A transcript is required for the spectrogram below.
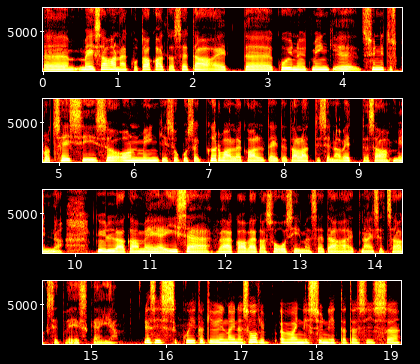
äh, me ei saa nagu tagada seda, et äh, kui nüüd mingi sünnitusprotsessis on mingisuguseid kõrvalekaldeid, et alati sinna vette saab minna. küll aga meie ise väga-väga soosime seda, et naised saaksid vees käia. ja siis, kui ikkagi naine soovib vannis sünnitada, siis äh,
